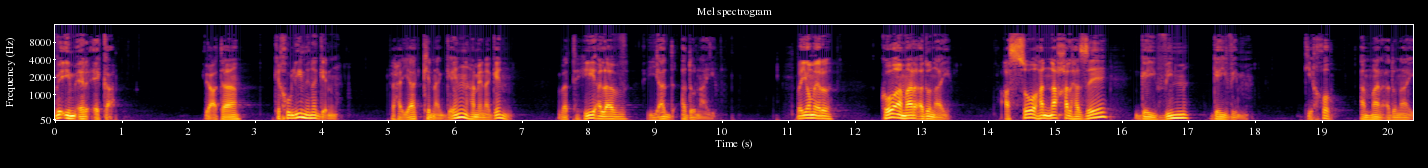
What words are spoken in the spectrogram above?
ואם אראך. ועתה, ככולי מנגן, והיה כנגן המנגן, ותהי עליו יד אדוני. ויאמר, כה אמר אדוני, עשו הנחל הזה גיבים גיבים. כי כה אמר אדוני,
